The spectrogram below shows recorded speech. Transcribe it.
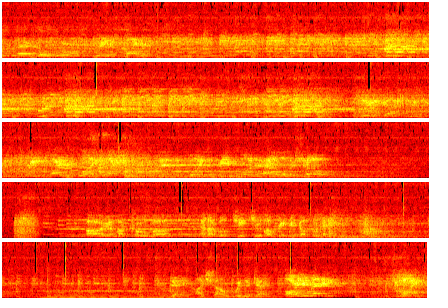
declared the world's greatest fighter. We've got two supreme fighters lined up. This is going to be one hell of a show. I am Akuma, and I will teach you the meaning of pain. Today I shall win again. Are you ready? Fight!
